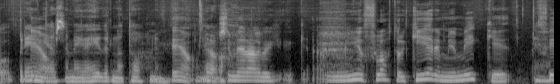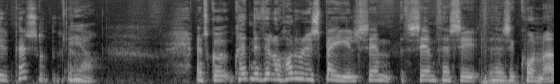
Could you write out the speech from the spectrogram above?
og Brynja Já. sem eiga heiðurinn á toppnum. Já, Já. sem er alveg mjög flott og gerir mjög mikið fyrir persónu. Já. en sko, hvernig þegar þú horfir í speil sem, sem þessi, þessi kona,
